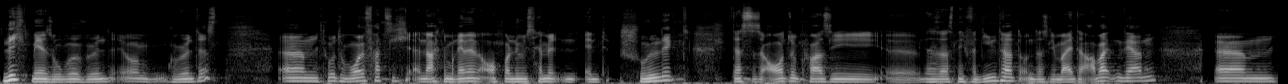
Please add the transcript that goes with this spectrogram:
nicht mehr so gewöhnt, äh, gewöhnt ist. Ähm, Toto Wolf hat sich nach dem Rennen auch bei Lewis Hamilton entschuldigt, dass das Auto quasi, äh, dass er das nicht verdient hat und dass sie weiter arbeiten werden. Ähm,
